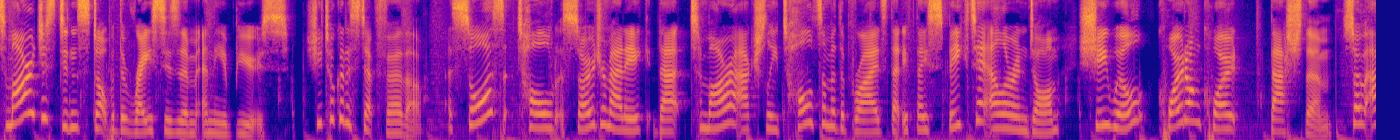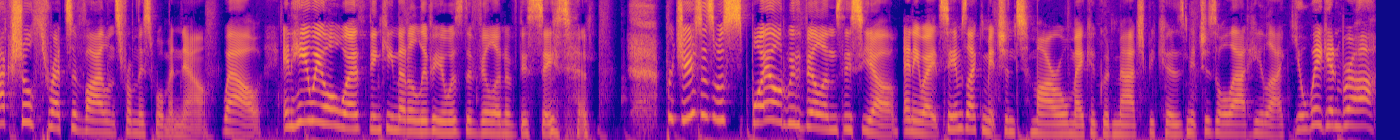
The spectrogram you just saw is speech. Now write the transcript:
Tamara just didn't stop with the racism and the abuse. She took it a step further. A source told So Dramatic that Tamara actually told some of the brides that if they speak to Ella and Dom, she will, quote unquote, bash them. So, actual threats of violence from this woman now. Wow. And here we all were thinking that Olivia was the villain of this season. Producers were spoiled with villains this year. Anyway, it seems like Mitch and Tamara will make a good match because Mitch is all out here like, You're wigging, brah.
